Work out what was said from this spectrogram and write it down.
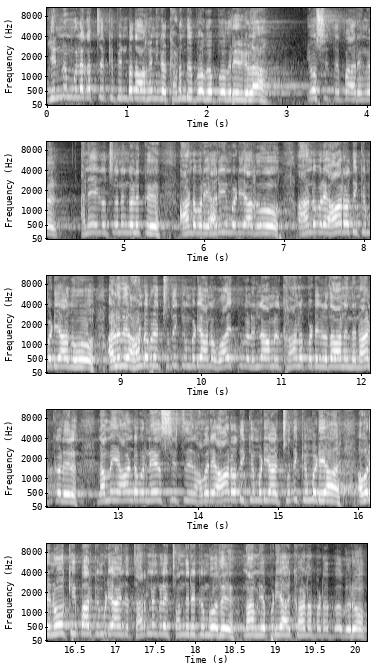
இன்னும் உலகத்திற்கு பின்பதாக நீங்கள் கடந்து போக போகிறீர்களா? யோசித்து பாருங்கள். அநேக ஜனங்களுக்கு ஆண்டவரை அறியும்படியாகவோ ஆண்டவரை ஆராதிக்கும்படியாகவோ அல்லது ஆண்டவரை சுதிக்கும்படியான வாய்ப்புகள் இல்லாமல் காணப்படுகிறதான இந்த நாட்களில் நம்மை ஆண்டவர் நேசித்து அவரை ஆராதிக்கும்படியாய் சுதிக்கும்படியாய் அவரை நோக்கி பார்க்கும்படியாய் இந்த தருணங்களை சந்திருக்கும் போது நாம் எப்படியாய் காணப்பட போகிறோம்?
